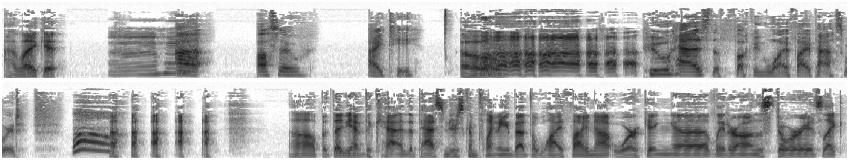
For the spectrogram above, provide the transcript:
I like it. Mm-hmm. Uh, also, IT. Oh. Who has the fucking Wi-Fi password? oh, but then you have the ca- the passengers complaining about the Wi-Fi not working uh, later on in the story. It's like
